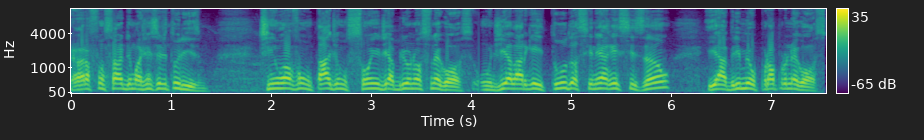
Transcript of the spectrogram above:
Eu era funcionário de uma agência de turismo. Tinha uma vontade, um sonho de abrir o nosso negócio. Um dia larguei tudo, assinei a rescisão e abri meu próprio negócio.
